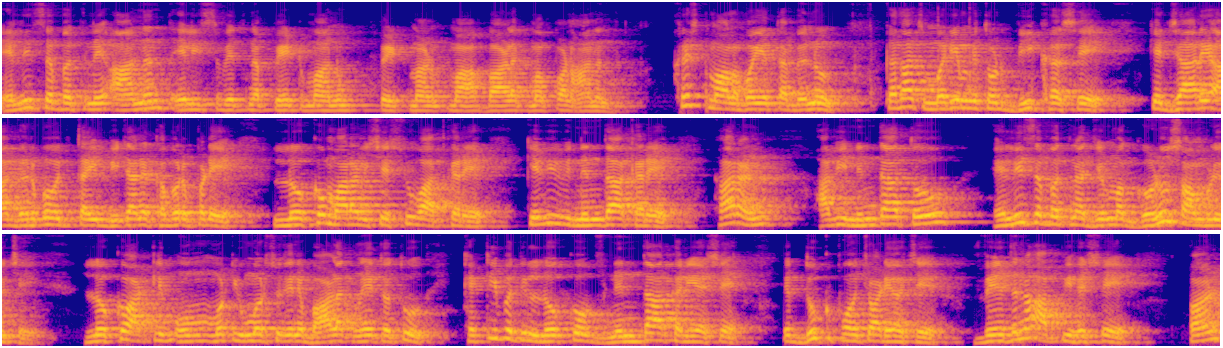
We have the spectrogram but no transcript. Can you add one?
એલિઝાબેથને આનંદ, એલિઝાબેથના પેટમાંનું પેટમાં બાળકમાં પણ આનંદ. ખ્રિસ્તમાં અભયતા બેનું કદાચ મરિયમને થોડી ભીખ હશે કે જ્યારે આ ગર્ભવતી બીજાને ખબર પડે, લોકો મારા વિશે શું વાત કરે, કેવી નિંદા કરે. કારણ આવી નિંદા તો એલિઝાબેથના જીવનમાં ઘણું સાંભળ્યું છે. લોકો આટલી મોટી ઉંમર સુધી એને બાળક નહીં થતું. કેટલી બધી લોકો નિંદા કરી હશે કે દુઃખ પહોંચાડ્યો હશે વેદના આપી હશે. પણ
